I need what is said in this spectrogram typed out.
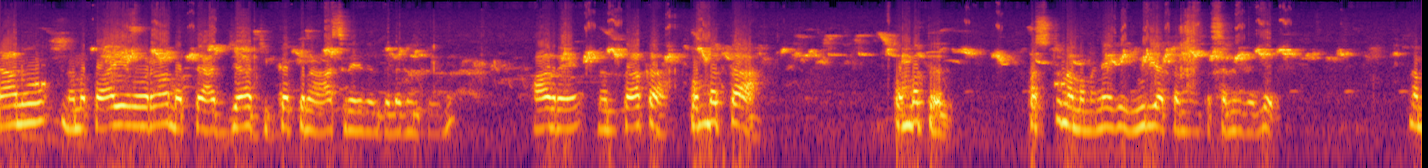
ನಾನು ನಮ್ಮ ತಾಯಿಯವರ ಮತ್ತೆ ಅಜ್ಜ, ಚಿಕ್ಕಪ್ಪನ ಆಶ್ರಯದಲ್ಲಿ ಬೆಳೆದಂತೇನೆ ಆದರೆ ನಮ್ಮ ತಾತ ತೊಂಬತ್ತ, ತೊಂಬತ್ತರಲ್ಲಿ ಫಸ್ಟ್ ನಮ್ಮ ಮನೆಗೆ ಯೂರಿಯಾ ತಂದಂತ ಸಮಯದಲ್ಲಿ ನಮ್ಮ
